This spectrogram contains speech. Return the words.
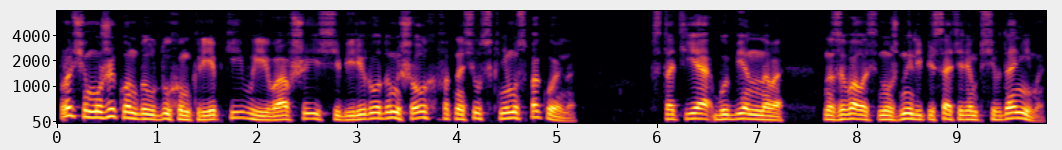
Впрочем, мужик он был духом крепкий, воевавший из Сибири родом, и Шолохов относился к нему спокойно. Статья Бубенного называлась «Нужны ли писателям псевдонимы?».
